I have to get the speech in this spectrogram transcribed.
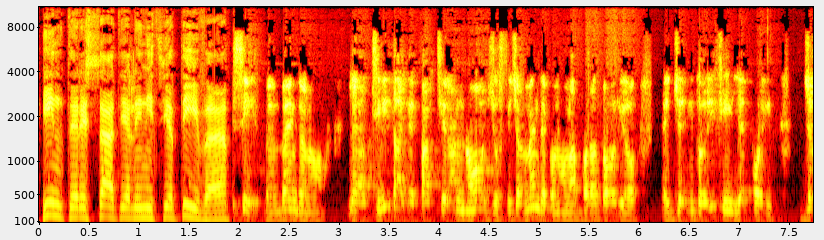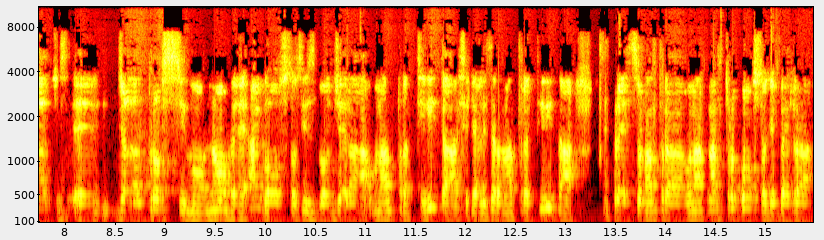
interessati all'iniziativa? Sì, benvengano le attività che partiranno oggi ufficialmente con un laboratorio e genitori figli e poi già, eh, già dal prossimo 9 agosto si svolgerà un'altra attività, si realizzerà un'altra attività presso un altro posto che verrà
